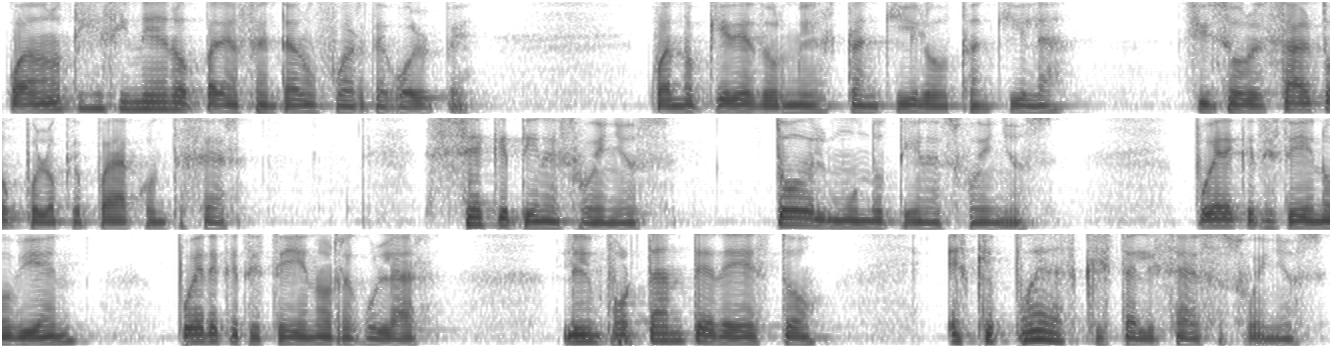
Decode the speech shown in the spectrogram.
Cuando no tienes dinero para enfrentar un fuerte golpe cuando quieres dormir tranquilo o tranquila, sin sobresalto por lo que pueda acontecer. Sé que tienes sueños, todo el mundo tiene sueños. Puede que te esté yendo bien, puede que te esté yendo regular. Lo importante de esto es que puedas cristalizar esos sueños,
